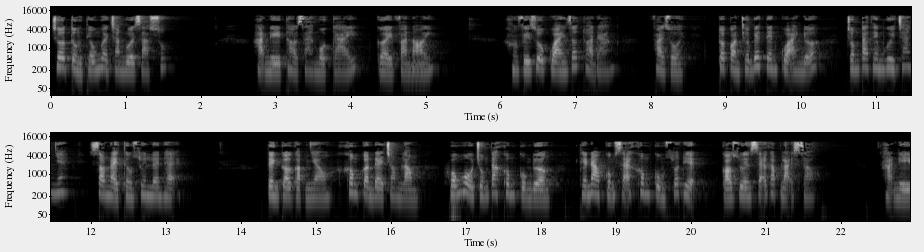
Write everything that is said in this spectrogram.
chưa từng thiếu người chăn nuôi gia súc. Hạ Ni thở dài một cái, cười và nói Ví dụ của anh rất thỏa đáng. Phải rồi, tôi còn chưa biết tên của anh nữa. Chúng ta thêm WeChat nhé. Sau này thường xuyên liên hệ. Tình cờ gặp nhau, không cần đè trong lòng. Huống hồ chúng ta không cùng đường. Thế nào cũng sẽ không cùng xuất hiện. Có duyên sẽ gặp lại sau. Hạ Ni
